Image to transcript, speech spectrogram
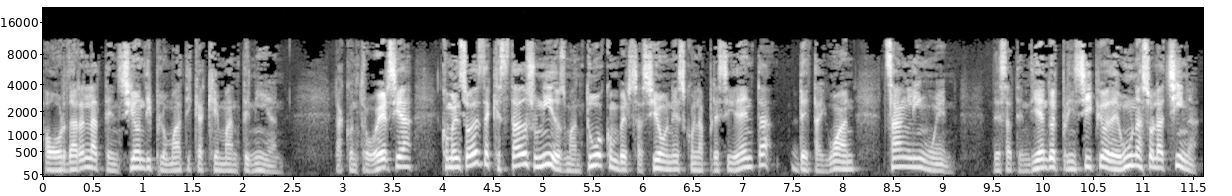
abordaran la tensión diplomática que mantenían. La controversia comenzó desde que Estados Unidos mantuvo conversaciones con la presidenta de Taiwán, Tsang Ing-wen, desatendiendo el principio de una sola China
